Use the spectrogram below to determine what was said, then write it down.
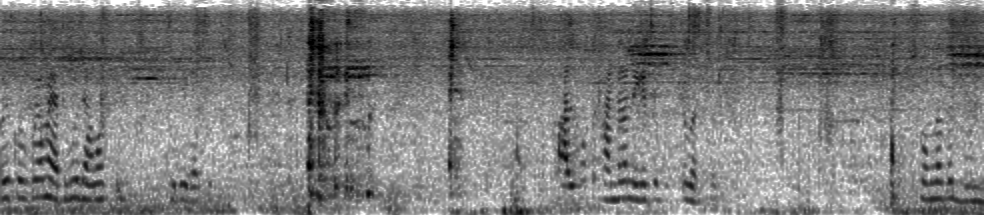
ওই করে করে আমার এতগুলো জামা থেকে গেছে। পাল ঠান্ডাটা লেগেছে বুঝতে পারছ? সোমনাথের জন্য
